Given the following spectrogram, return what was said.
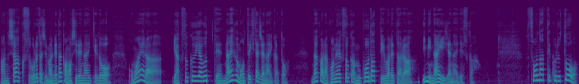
あのシャークス、俺たち負けたかもしれないけど、お前ら約束破ってナイフ持ってきたじゃないかと。だからこの約束は無効だって言われたら意味ないじゃないですか。そうなってくると、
